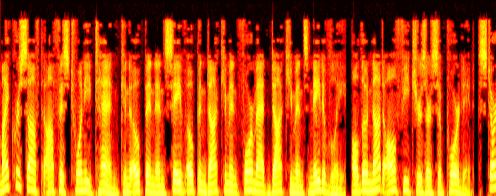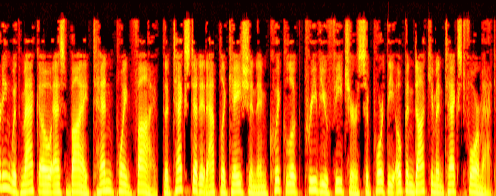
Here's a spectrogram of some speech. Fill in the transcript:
Microsoft Office 2010 can open and save open document format documents natively, although not all features are supported. Starting with Mac OS by 10.5, the TextEdit application and Quick Look Preview feature support the open document text format.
